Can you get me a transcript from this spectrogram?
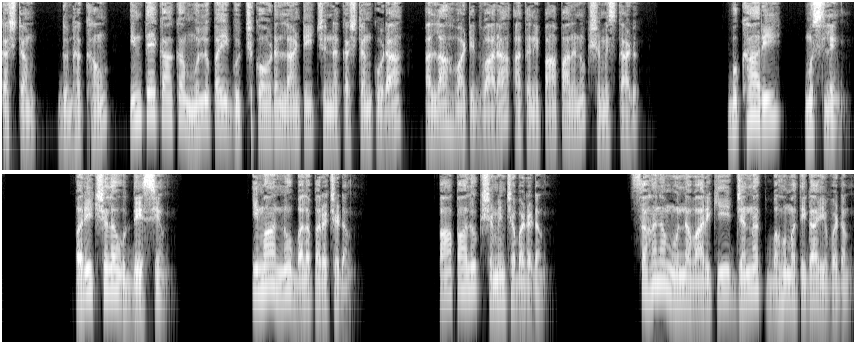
కష్టం దుర్నఖం ఇంతేకాక ముల్లుపై గుచ్చుకోవడం లాంటి చిన్న కష్టం కూడా అల్లాహ్ వాటి ద్వారా అతని పాపాలను క్షమిస్తాడు. బుఖారీ ముస్లిం. పరీక్షల ఉద్దేశ్యం. ఇమాన్ను బలపరచడం. పాపాలు క్షమించబడడం. సహనం ఉన్నవారికి జన్నత్ బహుమతిగా ఇవ్వడం.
